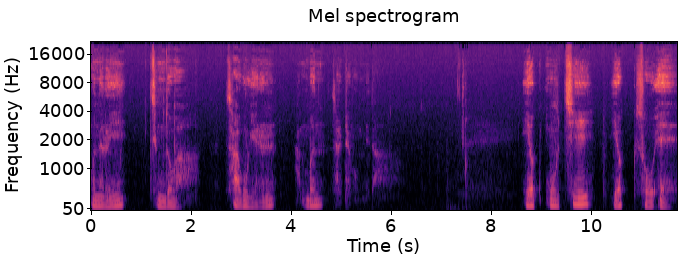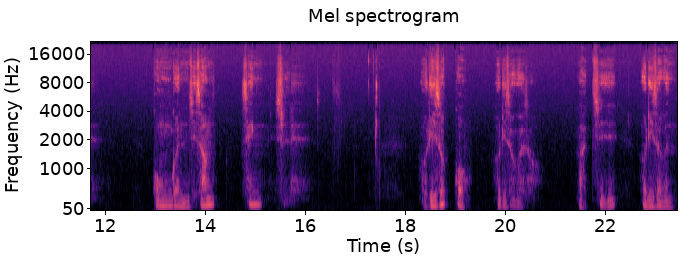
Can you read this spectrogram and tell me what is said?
오늘의 증도와 사구계를 한번 살펴봅니다. 역우치 역소애 공건지상 생실례 어리석고 어리석어서 마치 어리석은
